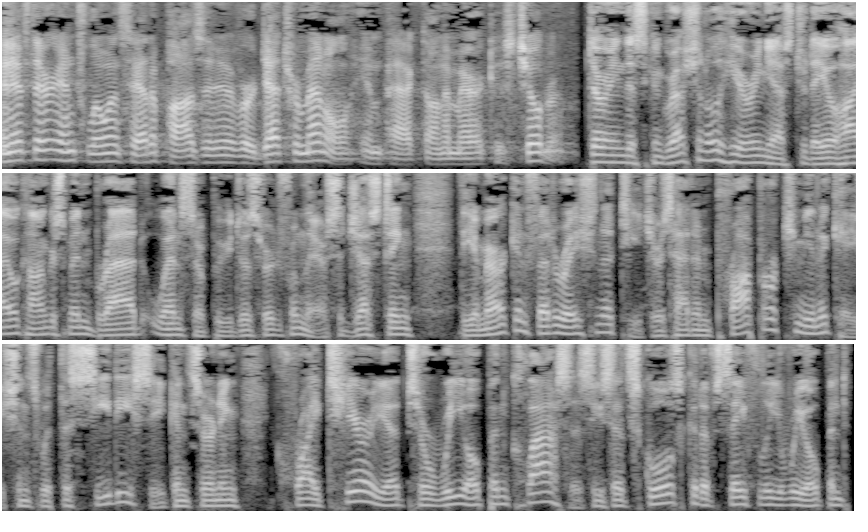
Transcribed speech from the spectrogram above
and if their influence had a positive or detrimental impact on America's children. During this congressional hearing yesterday, Ohio Congressman Brad Wenstrup, who you just heard from there, suggesting the American Federation of Teachers had improper communications with the CDC concerning criteria to reopen classes. He said schools could have safely reopened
